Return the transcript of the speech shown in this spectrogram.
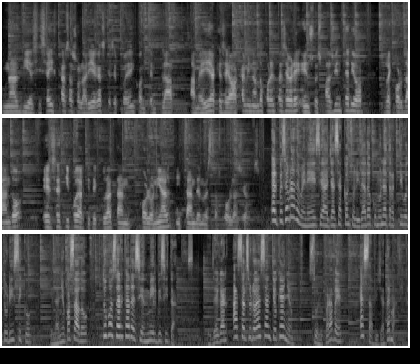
unas 16 casas solariegas que se pueden contemplar a medida que se va caminando por el pesebre en su espacio interior, recordando ese tipo de arquitectura tan colonial y tan de nuestras poblaciones. El pesebre de Venecia ya se ha consolidado como un atractivo turístico. El año pasado tuvo cerca de 100.000 visitantes, que llegan hasta el suroeste antioqueño, solo para ver esta villa temática.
